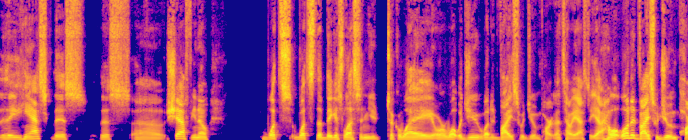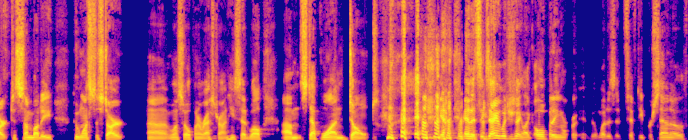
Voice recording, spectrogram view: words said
the, he asked this this uh, chef you know what's what's the biggest lesson you took away or what would you what advice would you impart that's how he asked it yeah how, what advice would you impart to somebody who wants to start uh, wants to open a restaurant he said well um, step one don't yeah, and it's exactly what you're saying like opening uh, what is it 50% of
